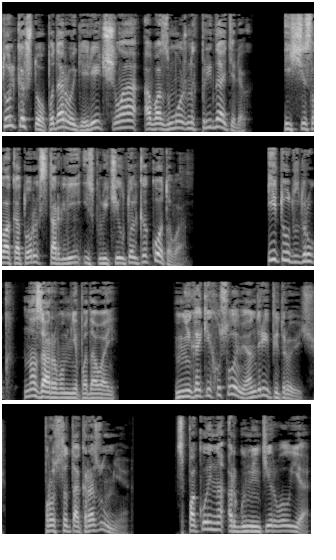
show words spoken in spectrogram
Только что по дороге речь шла о возможных предателях, из числа которых Старлей исключил только Котова. И тут вдруг Назарова мне подавай. Никаких условий, Андрей Петрович. Просто так разумнее. Спокойно аргументировал я.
